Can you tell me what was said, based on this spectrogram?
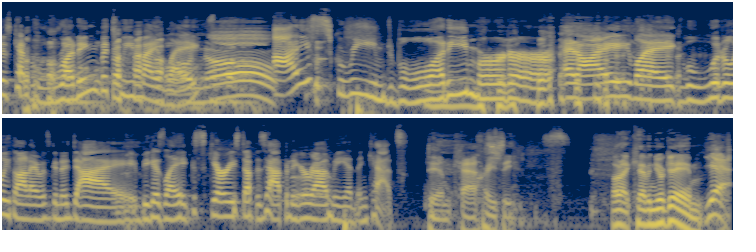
just kept running between my legs. no. I screamed bloody murder and I like literally thought I was going to die because like scary stuff is happening around me and then cats. Damn cats. Crazy. All right, Kevin, your game. Yeah.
